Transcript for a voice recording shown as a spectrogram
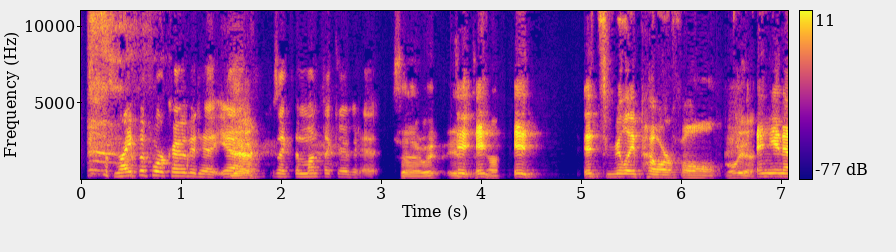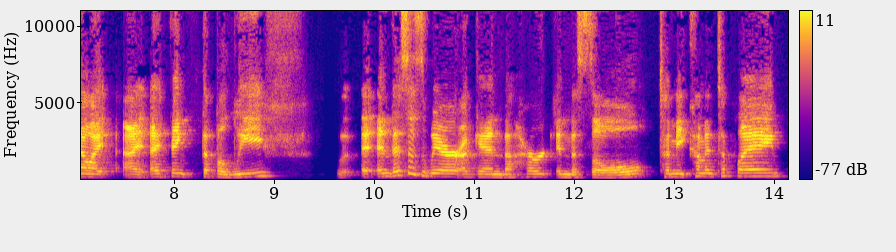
right before COVID hit, yeah, yeah, it was like the month that COVID hit. So it it it, uh, it, it's really powerful. Oh yeah, and you know, I I, I think the belief. And this is where, again, the heart and the soul to me come into play.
